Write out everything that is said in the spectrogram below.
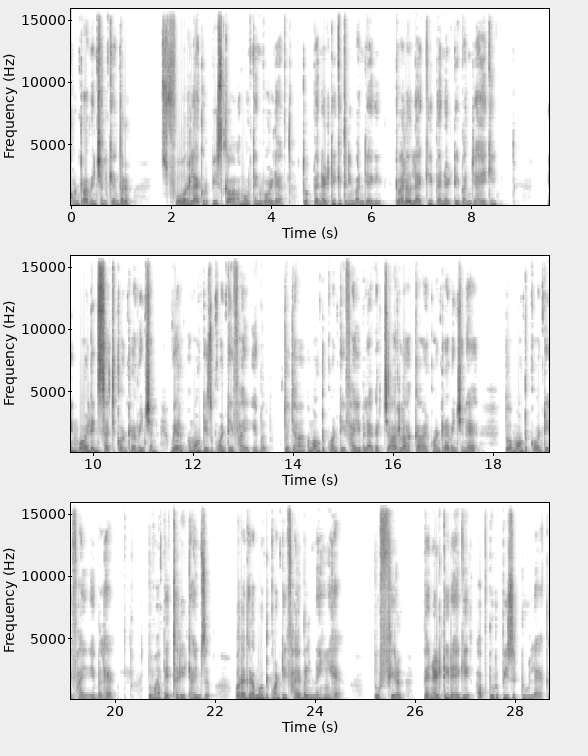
कॉन्ट्रावेंशन के अंदर फोर लाख रुपीस का अमाउंट इन्वॉल्व है तो पेनल्टी कितनी बन जाएगी? ट्वेल्व लाख की पेनल्टी बन जाएगी। Involve in such contravention where amount is quantifiable तो जहाँ अमाउंट क्वान्टिफाइबल है, अगर चार लाख का कॉन्ट्रावेंशन है तो अमाउंट क्वान्टिफाइबल है। तो वहाँ पे थ्री टाइम्स और अगर अमाउंट क्वान्टिफाइबल नहीं है तो फिर पेनल्टी रहेगी up to rupees two lakh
